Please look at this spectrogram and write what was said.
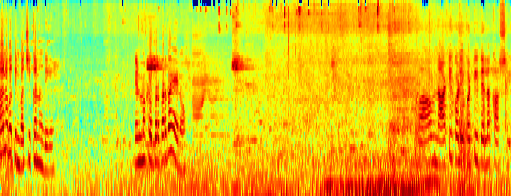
ನಾನು ಗೊತ್ತೀನಿ ಬಾ ಚಿಕನ್ ಅಂಗಡಿಗೆ. ಹೆಣ್ಮಕ್ಳು ಬರಬಾರ್ದಾ ಏನು? ವಾವ್ ನಾಟಿ ಕೋಳಿ ಬಟ್ಟೆ ಇದೆಲ್ಲ ಕಾಸ್ಟ್ಲಿ.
